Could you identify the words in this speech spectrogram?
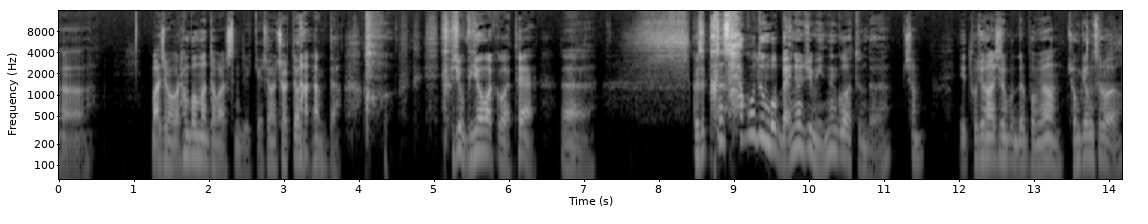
어, 마지막으로 한 번만 더 말씀드릴게요. 저는 절대로 안 합니다. 그 좀 위험할 것 같아. 예. 그래서 큰 사고도 뭐 매년 좀 있는 것 같던데. 참, 이 도전하시는 분들 보면 존경스러워요.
